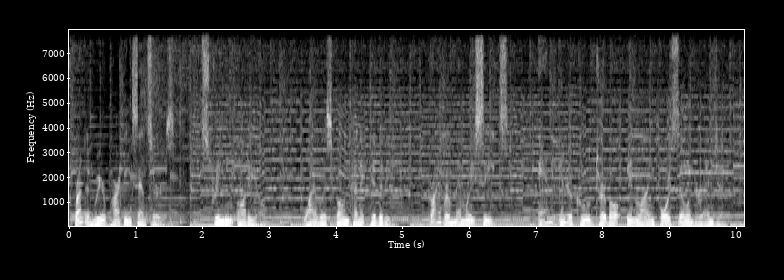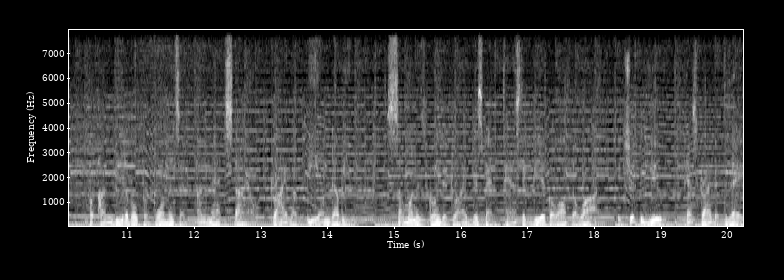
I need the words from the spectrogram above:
front and rear parking sensors, streaming audio, wireless phone connectivity, driver memory seats, and intercooled turbo inline four-cylinder engine. For unbeatable performance and unmatched style, drive a BMW. Someone is going to drive this fantastic vehicle off the lot. It should be you. Test drive it today.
